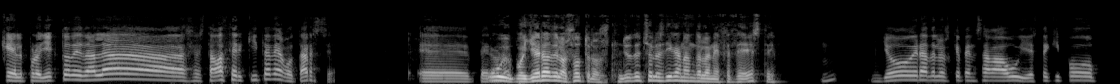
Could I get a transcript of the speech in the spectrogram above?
que el proyecto de Dallas estaba cerquita de agotarse. Eh, pero Uy, pues yo era de los otros. Yo, de hecho, les di ganando la NFC este. Yo era de los que pensaba, uy, este equipo,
